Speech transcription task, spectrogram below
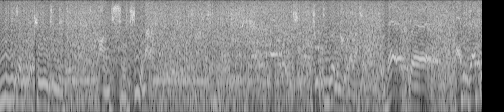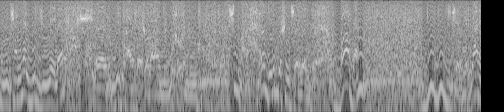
cüzlük edip de küllün içinde almış şimdi? Şimdi bak ince bir nokta var ve e, tabiri caizse mükemmel bir cümleyle e, bir tarif yapıyorlar anlıyor. bu çok önemli. Şimdi bak öncelikle şunu söyleyelim. Bazen bir cüz zikredilir yani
